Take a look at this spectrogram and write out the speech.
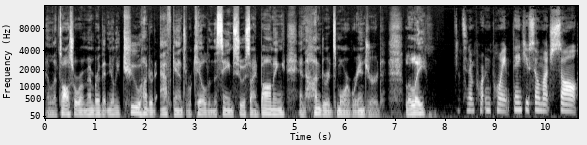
And let's also remember that nearly 200 Afghans were killed in the same suicide bombing and hundreds more were injured. Lily? That's an important point. Thank you so much, Saul.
